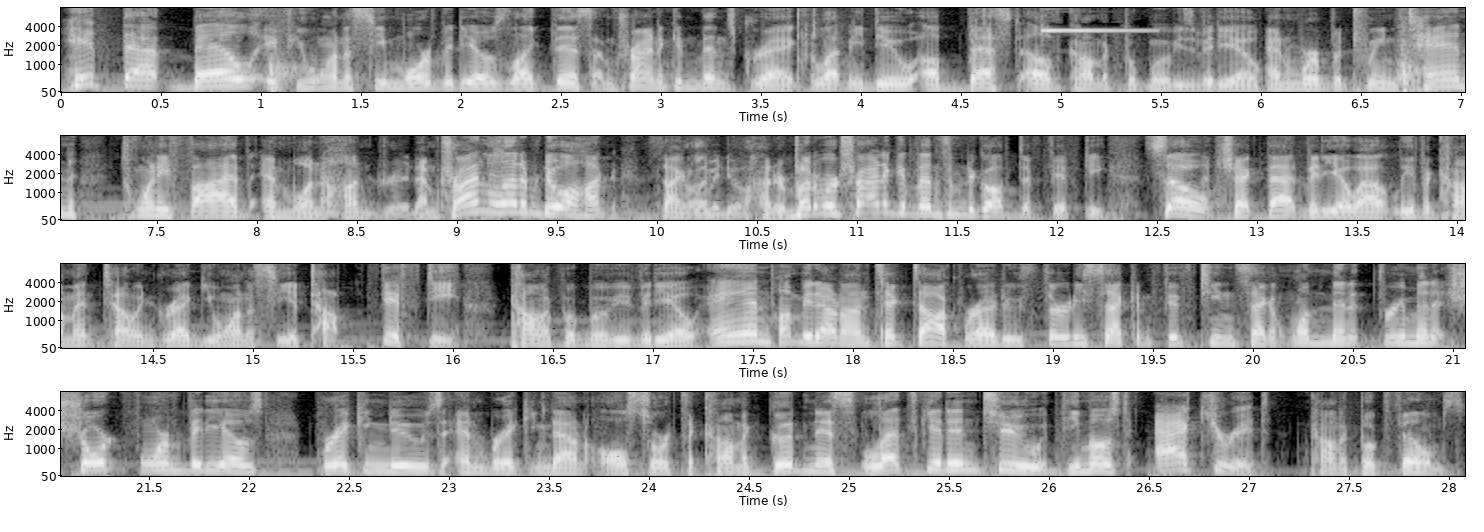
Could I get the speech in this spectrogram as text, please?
hit that bell if you want to see more videos like this. I'm trying to convince Greg to let me do a best of comic book movies video, and we're between 10, 25, and 100. I'm trying to let him do 100. It's not going to let me do 100, but we're trying to convince him to go up to 50. So check that video out. Leave a comment telling Greg you want to see a top 50 comic book movie video, and hunt me down on TikTok where I do 30 second, 15 second, 1 minute, 3 minute short form videos, breaking news, and breaking down all sorts of comic goodness. Let's get into the most accurate comic book films.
